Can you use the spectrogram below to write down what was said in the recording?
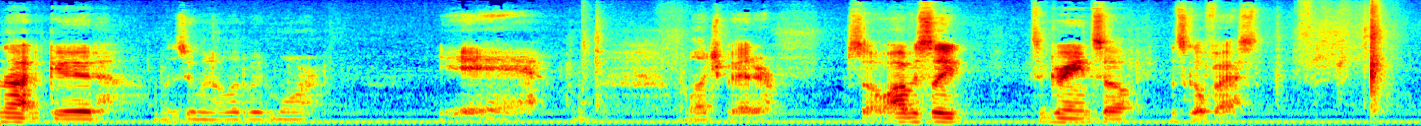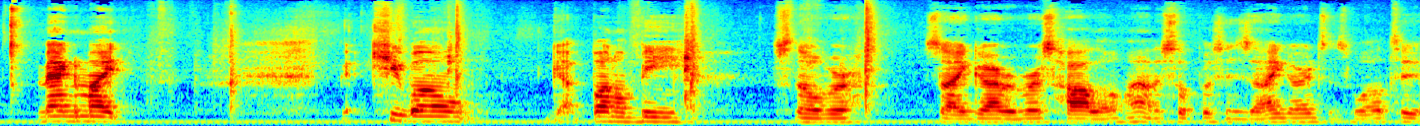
not good. I'm gonna zoom in a little bit more. Yeah, much better. So obviously it's a green, so let's go fast. Magnemite, got Cubone, got Bunnelby, Snover, Zygarde, Reverse Hollow. Wow, they're still pushing Zygardes as well too.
